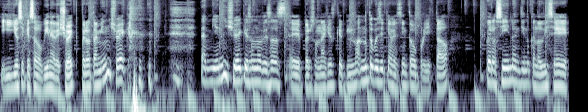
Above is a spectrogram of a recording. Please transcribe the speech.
Y yo sé que eso viene de Shrek, pero también Shrek. también Shrek es uno de esos eh, personajes que no, no te voy a decir que me siento proyectado, pero sí lo entiendo cuando dice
